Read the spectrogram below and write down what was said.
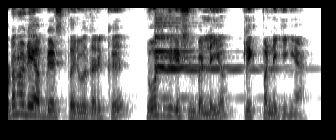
உடனடி அப்டேட்ஸ் பெறுவதற்கு நோட்டிஃபிகேஷன் பெல்லையும் கிளிக் பண்ணிக்கங்க.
